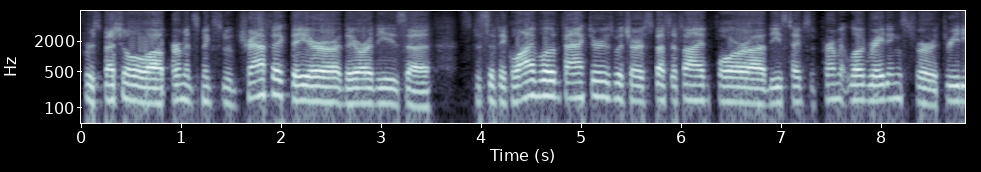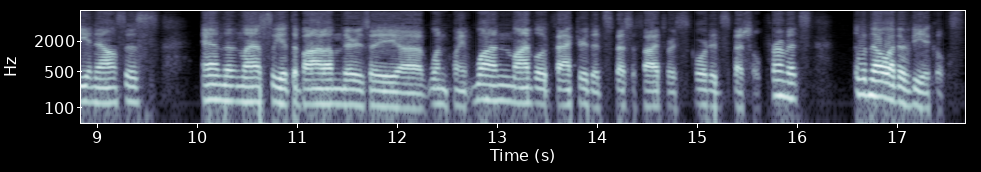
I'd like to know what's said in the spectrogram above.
For special uh, permits mixed with traffic, they are, there are these uh, specific live load factors which are specified for uh, these types of permit load ratings for 3D analysis. And then lastly at the bottom there's a uh, 1.1 live load factor that's specified for escorted special permits with no other vehicles.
